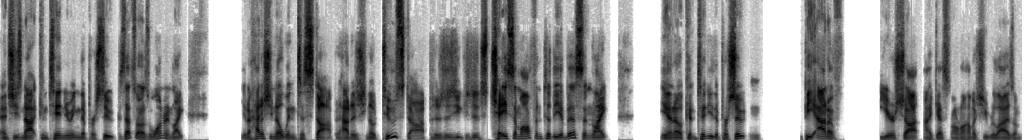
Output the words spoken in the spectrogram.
and she's not continuing the pursuit. Because that's what I was wondering. Like, you know, how does she know when to stop? How does she know to stop? Because you can just chase them off into the abyss and like, you know, continue the pursuit and be out of earshot. I guess I don't know how much she relies on.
